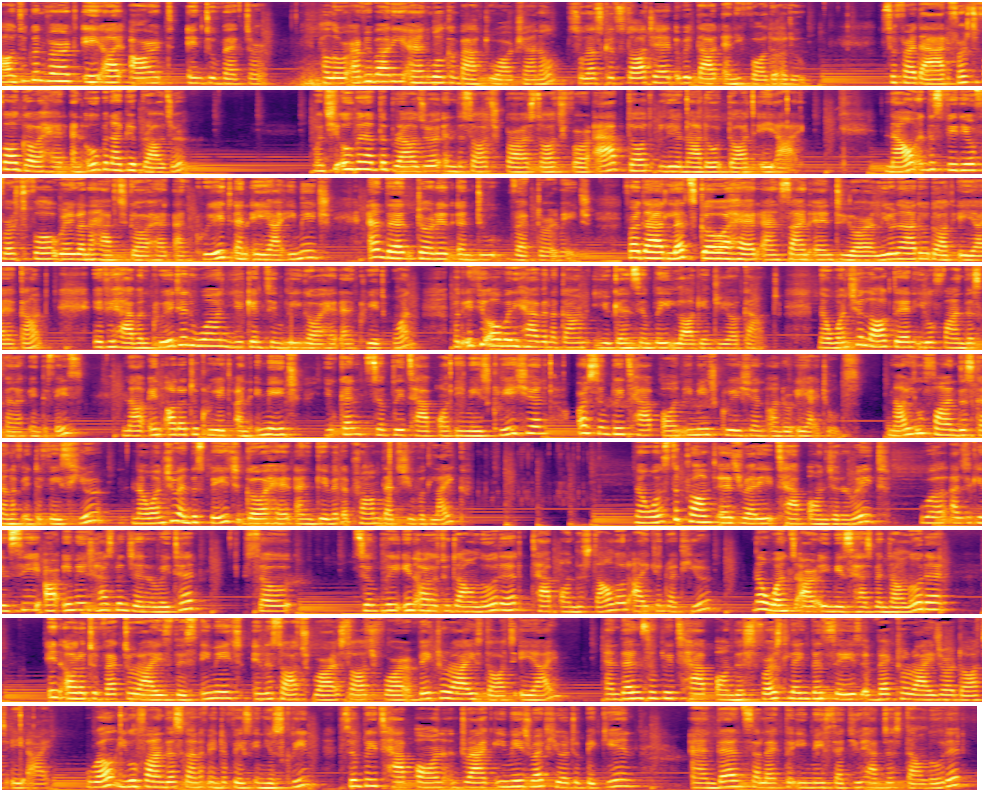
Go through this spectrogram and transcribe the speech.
How to convert AI art into vector. Hello everybody and welcome back to our channel. So let's get started without any further ado. So for that, first of all, go ahead and open up your browser. Once you open up the browser in the search bar, search for app.leonardo.ai. Now in this video, first of all, we're gonna have to go ahead and create an AI image and then turn it into vector image. For that, let's go ahead and sign in to your leonardo.ai account. If you haven't created one, you can simply go ahead and create one. But if you already have an account, you can simply log into your account. Now once you're logged in, you'll find this kind of interface. Now in order to create an image, you can simply tap on image creation or simply tap on image creation under AI tools. Now you'll find this kind of interface here. Now once you're in this page, go ahead and give it a prompt that you would like. Now once the prompt is ready, tap on generate. Well, as you can see, our image has been generated. So simply in order to download it, tap on this download icon right here. Now once our image has been downloaded, in order to vectorize this image, in the search bar, search for vectorize.ai and then simply tap on this first link that says vectorizer.ai. Well, you'll find this kind of interface in your screen. Simply tap on drag image right here to begin and then select the image that you have just downloaded.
